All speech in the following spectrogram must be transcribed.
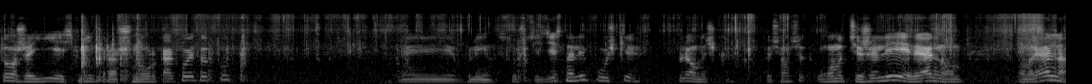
Тоже есть микрошнур какой-то тут. И, блин, слушайте, здесь на липучке пленочка. То есть он, он тяжелее, реально, он, он реально,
